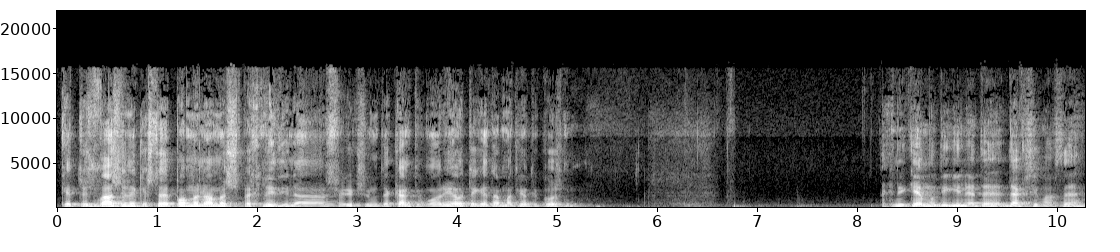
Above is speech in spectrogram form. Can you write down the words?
και τους βάζουν και στο επόμενο αμέσως παιχνίδι να σφυρίξουν. Ούτε καν τιμωρία, ούτε για τα μάτια του κόσμου. Τεχνικέ μου τι γίνεται, εντάξει είμαστε.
